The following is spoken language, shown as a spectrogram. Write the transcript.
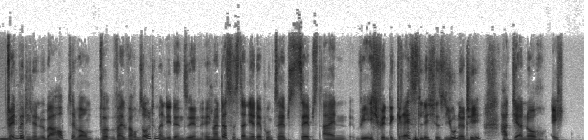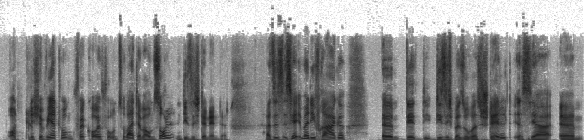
Wenn wir die denn überhaupt sehen, warum, weil, warum sollte man die denn sehen? Ich meine, das ist dann ja der Punkt, selbst, selbst ein, wie ich finde, grässliches Unity hat ja noch echt ordentliche Wertungen, Verkäufe und so weiter. Warum sollten die sich denn ändern? Also es ist ja immer die Frage, ähm, die, die, die, sich bei sowas stellt, ist ja, ähm,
